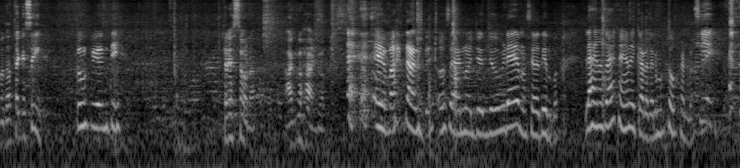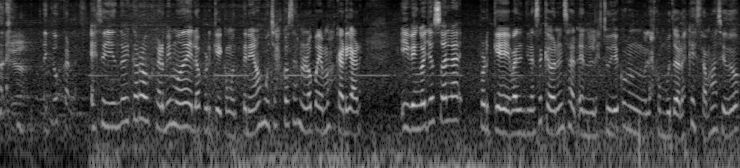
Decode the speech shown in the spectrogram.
¿Notaste que sí? Confío en ti. Tres horas. Algo es algo. Es bastante. O sea, no, yo, yo duré demasiado tiempo. Las de nosotras están en el carro, tenemos que buscarlas. Sí, hay que buscarlas. Estoy yendo al carro a buscar mi modelo porque como teníamos muchas cosas no lo podíamos cargar. Y vengo yo sola porque Valentina se quedó en el, en el estudio con las computadoras que estamos haciendo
